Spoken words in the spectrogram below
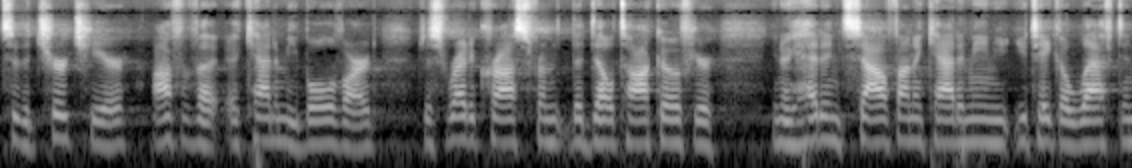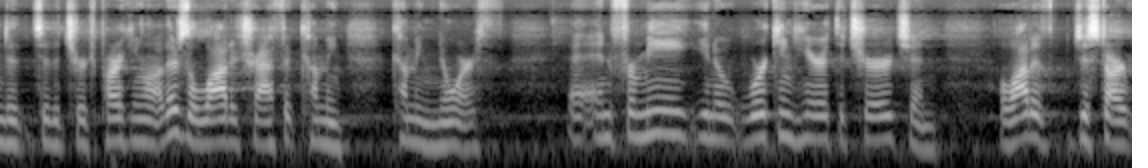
to the church here off of a, Academy Boulevard, just right across from the Del Taco. If you're you know, heading south on Academy and you, you take a left into to the church parking lot, there's a lot of traffic coming coming north. And for me, you know, working here at the church and a lot of just our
